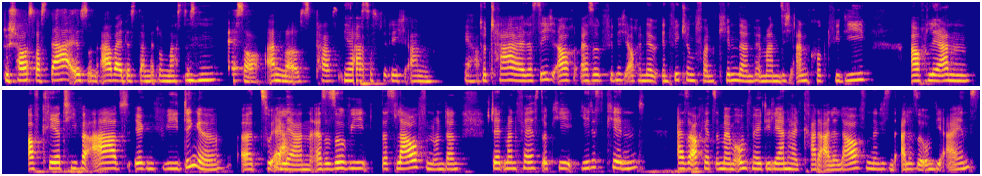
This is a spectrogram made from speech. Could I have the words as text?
du schaust, was da ist und arbeitest damit und machst es mhm. besser, anders, passt, ja. passt es für dich an. Ja. Total. Das sehe ich auch, also finde ich auch in der Entwicklung von Kindern, wenn man sich anguckt, wie die auch lernen, auf kreative Art irgendwie Dinge äh, zu erlernen. Ja. Also so wie das Laufen. Und dann stellt man fest, okay, jedes Kind, also auch jetzt in meinem Umfeld, die lernen halt gerade alle laufen, ne? die sind alle so um die Eins.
